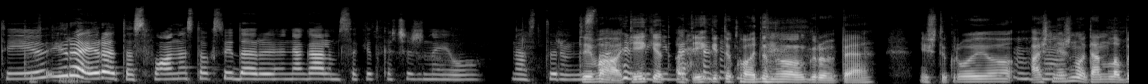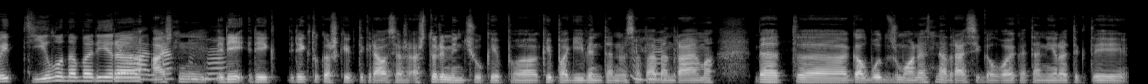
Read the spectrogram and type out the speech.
tai tai- yra, yra tas fonas toksai, dar negalim sakyti, kad čia, žinai, jau mes turim. Tai va, ateikit, lygybę. ateikit į kodinų grupę. Iš tikrųjų, aš Mhm. nežinau, ten labai tylu dabar yra, Tylu, aš Mhm. rei- reik, reiktų kažkaip tikriausiai, aš, aš turiu minčių, kaip, kaip pagyvinti ten visą tą Mhm. bendravimą, bet a, galbūt žmonės nedrasiai galvoja, kad ten yra tik tai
